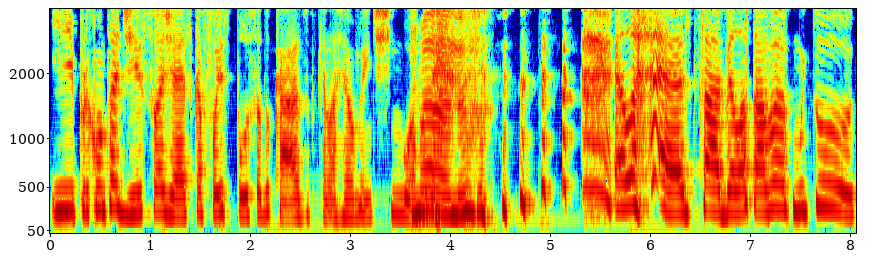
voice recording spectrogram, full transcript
E por conta disso, a Jéssica foi expulsa do caso, porque ela realmente xingou a Mano. mulher. ela é, sabe, ela tava muito.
